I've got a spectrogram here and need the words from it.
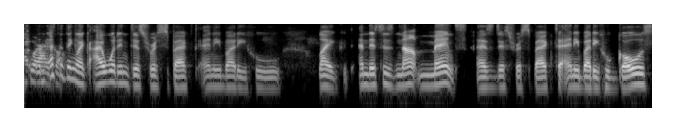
I- where and I that's go. the thing. Like, I wouldn't disrespect anybody who, like, and this is not meant as disrespect to anybody who goes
